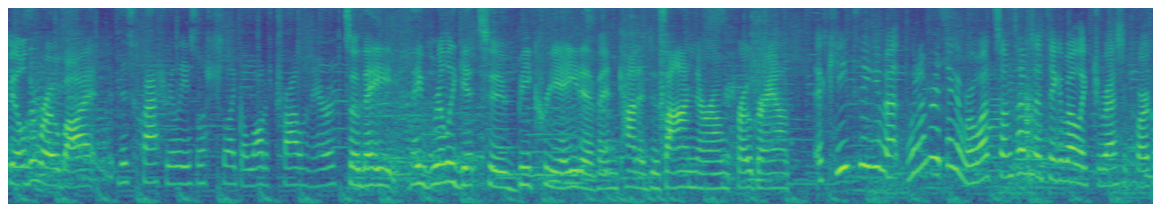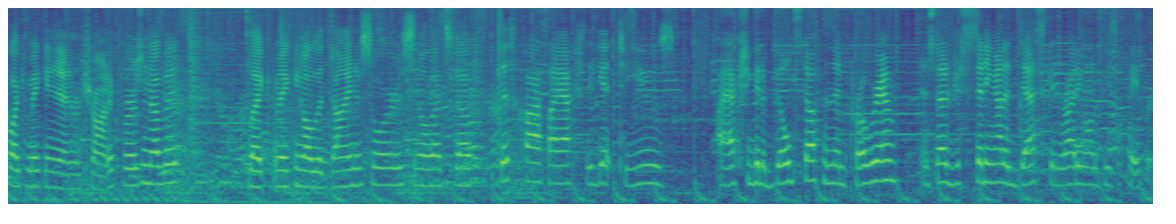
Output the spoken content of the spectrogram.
build a robot, This class really is just like a lot of trial and error. so they, they really get to be creative and kind of design their own program. I keep thinking about, whenever I think of robots, sometimes I think about like Jurassic Park, like making an animatronic version of it. Like making all the dinosaurs and all that stuff. This class I actually get to use, I actually get to build stuff and then program instead of just sitting at a desk and writing on a piece of paper.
